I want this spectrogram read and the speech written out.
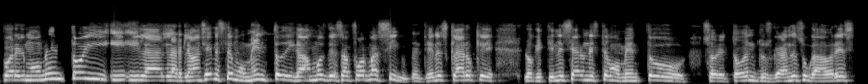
Por, el momento y, y, la, la, relevancia en este momento, digamos, de esa forma, sí, ¿me entiendes? Claro que lo que tiene Seattle en este momento, sobre todo en los grandes jugadores,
